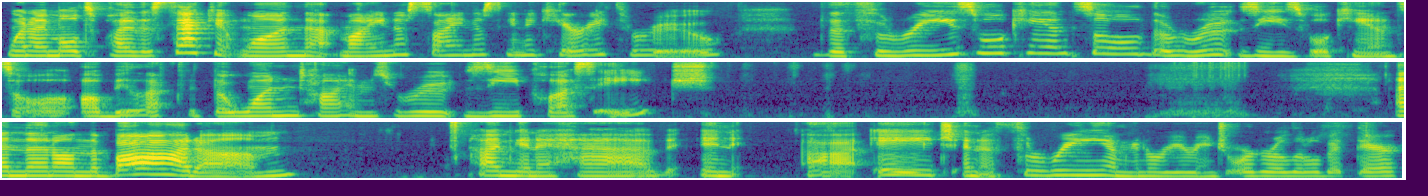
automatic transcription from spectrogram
When I multiply the second one, that minus sign is going to carry through. The 3's will cancel, the root z's will cancel. I'll be left with the 1 times root z plus h. And then on the bottom, I'm going to have an uh, h and a 3. I'm going to rearrange order a little bit there.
